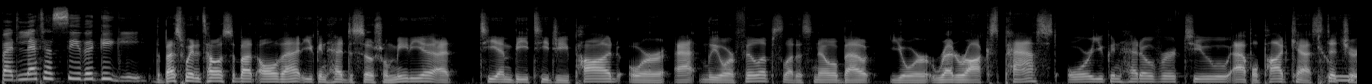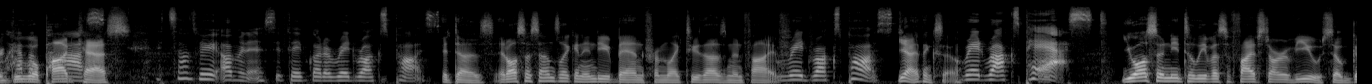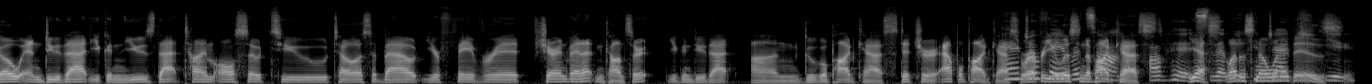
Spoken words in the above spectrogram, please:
But let us see the giggy. The best way to tell us about all that, you can head to social media at TMBTG Pod or at Lior Phillips. Let us know about your Red Rocks past, or you can head over to Apple Podcasts, Stitcher, Ooh, Google. Podcasts. It sounds very ominous if they've got a Red Rocks past. It does. It also sounds like an indie band from like 2005. Red Rocks past. Yeah, I think so. Red Rocks past. You also need to leave us a five star review, so go and do that. You can use that time also to tell us about your favorite Sharon Van Etten concert. You can do that on Google Podcasts, Stitcher, Apple Podcasts, And wherever you listen to podcasts. Of hers, yes, so that let we us can know what it is. judge is. you.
